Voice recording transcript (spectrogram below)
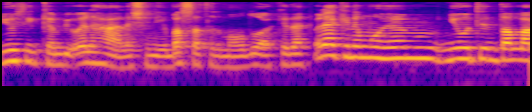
نيوتن كان بيقولها علشان يبسط الموضوع كده. ولكن المهم نيوتن طلع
